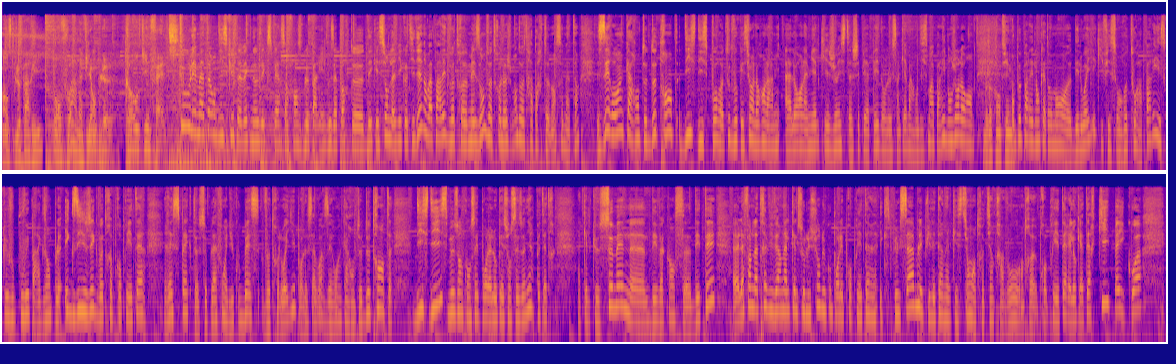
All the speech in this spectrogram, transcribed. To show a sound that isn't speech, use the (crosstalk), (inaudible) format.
France Bleu Paris pour voir la vie en bleu. Corentine Feltz. Tous les matins, on discute avec nos experts sur France Bleu Paris. Ils vous apportent euh, des questions de la vie quotidienne. On va parler de votre maison, de votre logement, de votre appartement ce matin. 01 42 30 10 10 pour euh, toutes vos questions à Laurent, Larmi, à Laurent Lamiel qui est juriste chez PAP dans le 5e arrondissement à Paris. Bonjour Laurent. Bonjour Corentine. On peut parler de l'encadrement euh, des loyers qui fait son retour à Paris. Est-ce que vous pouvez par exemple exiger que votre propriétaire respecte ce plafond et du coup baisse votre loyer Pour le savoir, 01 42 30 10 10. Besoin de conseils pour la location saisonnière, peut-être à quelques semaines euh, des vacances euh, d'été. Euh, la fin de la trêve hivernale, quelle solution du coup pour les propriétaires expulsables? Et puis l'éternelle question, entretien, travaux, entre propriétaires et locataires, qui paye quoi?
